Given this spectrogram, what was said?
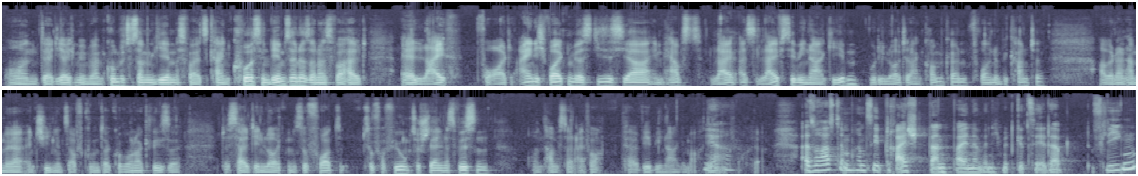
Und äh, die habe ich mit meinem Kumpel zusammen gegeben. Es war jetzt kein Kurs in dem Sinne, sondern es war halt äh, live vor Ort. Eigentlich wollten wir es dieses Jahr im Herbst live, als Live-Seminar geben, wo die Leute dann kommen können, Freunde, Bekannte. Aber dann haben wir entschieden, jetzt aufgrund der Corona-Krise, das halt den Leuten sofort zur Verfügung zu stellen, das Wissen, und haben es dann einfach per Webinar gemacht. Ja. Einfach, ja. Also hast du im Prinzip drei Standbeine, wenn ich mitgezählt habe. Fliegen,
